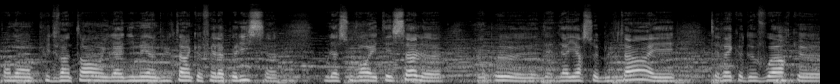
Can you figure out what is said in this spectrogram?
pendant plus de 20 ans il a animé un bulletin que fait la police où il a souvent été seul un peu derrière ce bulletin. Et c'est vrai que de voir que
